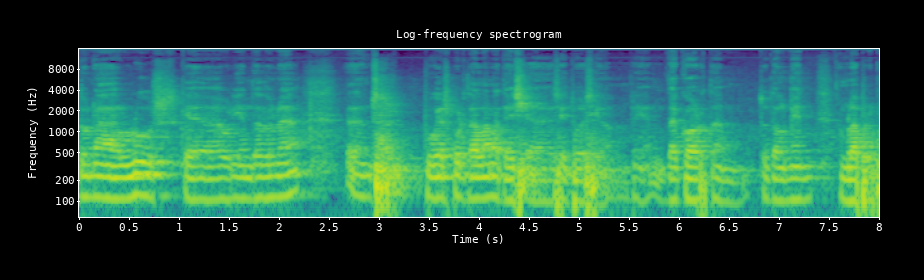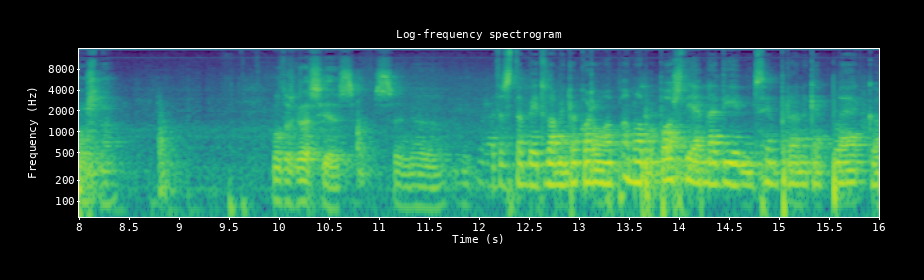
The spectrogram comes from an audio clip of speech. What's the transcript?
donar l'ús que haurien de donar, ens pogués portar a la mateixa situació. D'acord totalment amb la proposta. Moltes gràcies, senyor... Nosaltres també totalment d'acord amb, amb la proposta i hem anat dient sempre en aquest ple que,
